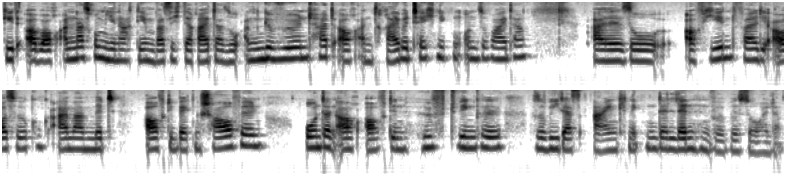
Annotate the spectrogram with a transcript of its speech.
Geht aber auch andersrum, je nachdem, was sich der Reiter so angewöhnt hat, auch an Treibetechniken und so weiter. Also auf jeden Fall die Auswirkung einmal mit auf die Beckenschaufeln und dann auch auf den Hüftwinkel sowie das Einknicken der Lendenwirbelsäule.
